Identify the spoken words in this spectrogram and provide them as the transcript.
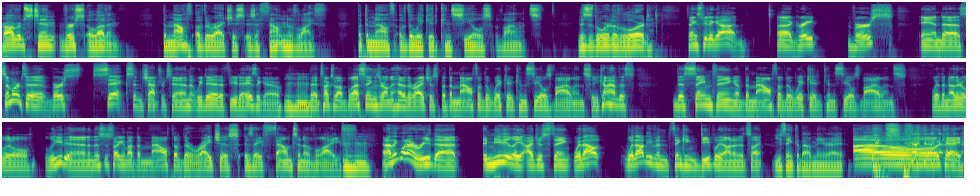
Proverbs 10, verse 11. The mouth of the righteous is a fountain of life, but the mouth of the wicked conceals violence. This is the word of the Lord. Thanks be to God. Uh, great verse. And uh, similar to verse six in chapter 10 that we did a few days ago, Mm-hmm. that talks about blessings are on the head of the righteous, but the mouth of the wicked conceals violence. So you kind of have this this same thing of the mouth of the wicked conceals violence with another little lead in. And this is talking about the mouth of the righteous is a fountain of life. Mm-hmm. And I think when I read that, immediately I just think without without even thinking deeply on it, it's like, You think about me, right? oh, okay.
